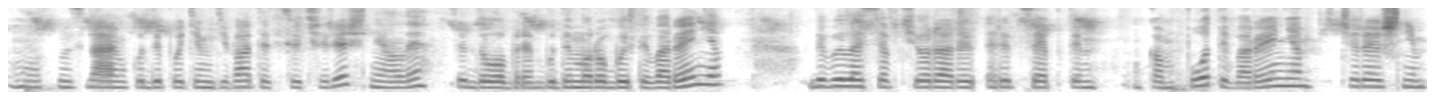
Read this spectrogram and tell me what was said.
От, ми знаємо, куди потім дівати цю черешню, але це добре. Будемо робити варення. Дивилася вчора рецепти компоти, варення з черешні.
